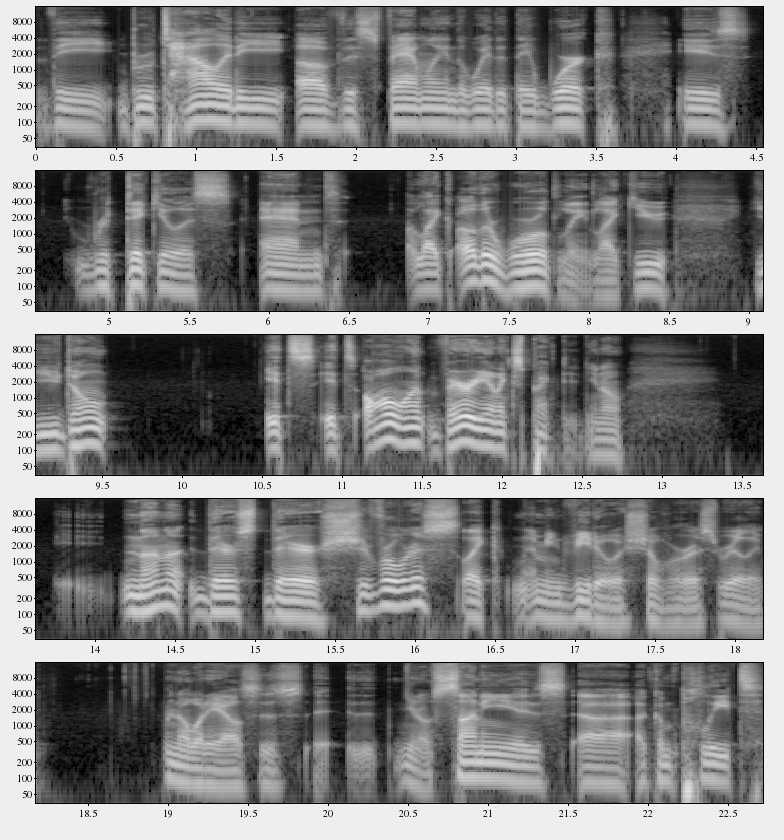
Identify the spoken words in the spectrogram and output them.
the brutality of this family and the way that they work is ridiculous. And like otherworldly. Like you, you don't. It's it's all un, very unexpected, you know. None of there's they're chivalrous. Like I mean, Vito is chivalrous, really. Nobody else is. You know, Sonny is uh, a complete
